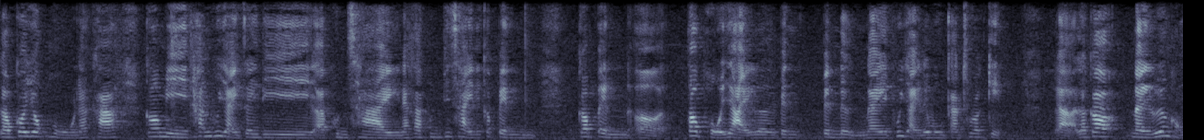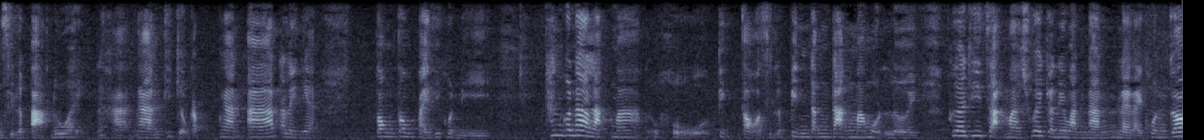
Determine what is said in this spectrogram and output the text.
เราก็ยกหูนะคะ ก็มีท่านผู้ใหญ่ใจดีคุณชัยนะคะ คุณพี่ชัยนี่ก็เป็นก็เป็นเต้าโผใหญ่เลยเป็นเป็นหนึ่งในผู้ใหญ่ในวงการธุรกิจแล้วก็ในเรื่องของศิลปะด้วยนะคะ งานที่เกี่ยวกับงานอาร์ตอะไรเนี่ยต้องต้องไปที่คนนี้ ท่านก็น่ารักมากโอ้โห ติดต่อศิลปินดัง ๆ มาหมดเลย เพื่อที่จะมาช่วยกันในวันนั้น หลาย ๆ คนก็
